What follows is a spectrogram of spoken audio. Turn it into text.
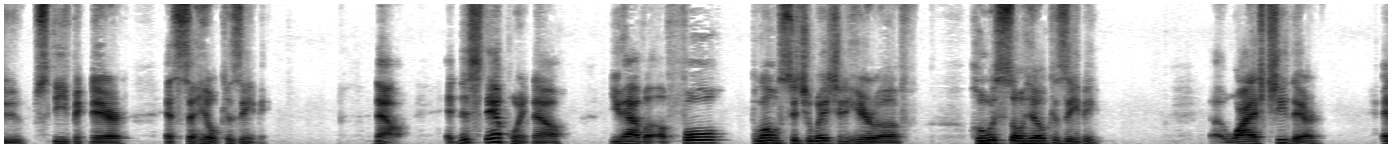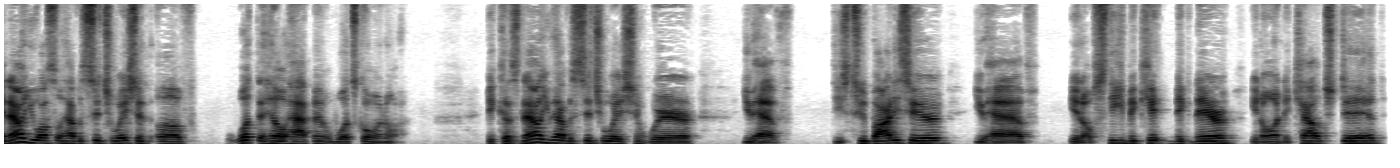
to Steve McNair and Sahil Kazemi. Now, in this standpoint, now you have a, a full blown situation here of who is Sohail Kazemi, uh, why is she there, and now you also have a situation of what the hell happened, what's going on. Because now you have a situation where you have these two bodies here, you have, you know, Steve McNair, you know, on the couch dead,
